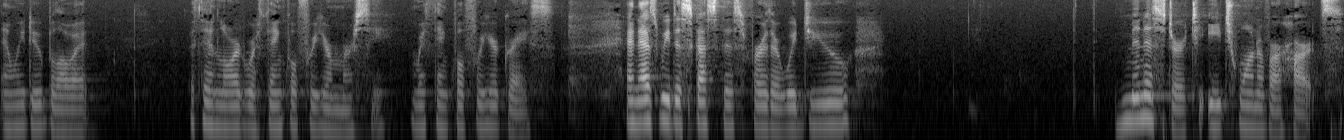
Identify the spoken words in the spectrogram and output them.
and we do blow it. But then, Lord, we're thankful for your mercy and we're thankful for your grace. And as we discuss this further, would you minister to each one of our hearts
